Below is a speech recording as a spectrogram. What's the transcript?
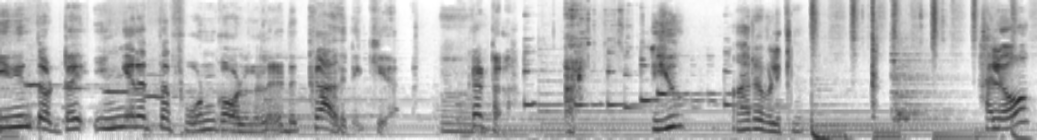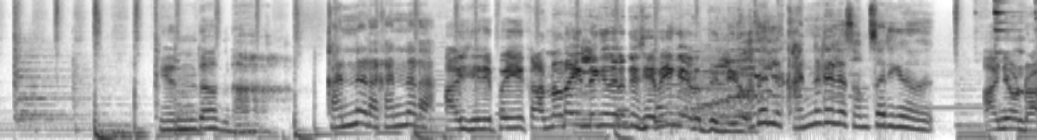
ഇനി തൊട്ട് ഇങ്ങനത്തെ ഫോൺ കോളുകൾ എടുക്കാതിരിക്കുക. കേട്ടോ? അയ്യോ ആരോ വിളിക്കുന്നു ഹലോ? എന്താ കന്നട കന്നട ശരി ഇപ്പൊ ഈ കന്നട ഇല്ലെങ്കിൽ നിനക്ക് ശരിയും കേൾക്കത്തില്ലയോ? അതല്ല കന്നഡയല്ല സംസാരിക്കുന്നത്. അഞ്ഞോണ്ടാ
